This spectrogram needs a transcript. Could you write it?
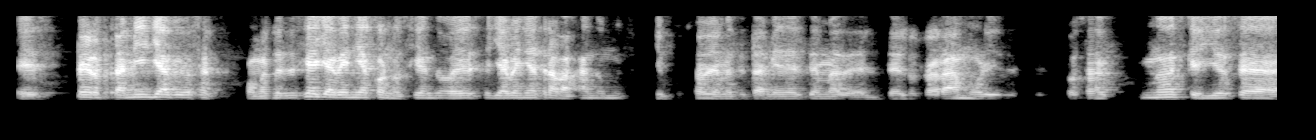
es, pero también ya, o sea, como les decía, ya venía conociendo eso, ya venía trabajando mucho, y pues obviamente también el tema del, de los rarámuris, o sea, no es que yo sea,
